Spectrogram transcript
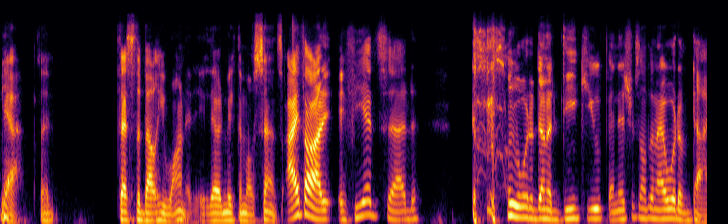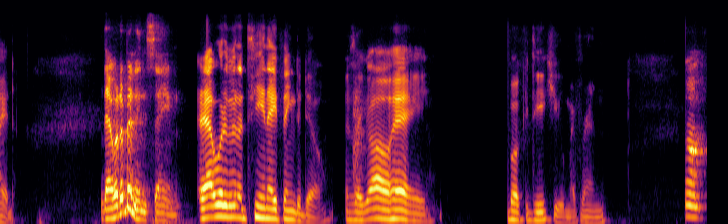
yeah, that that's the belt he wanted. That would make the most sense." I thought if he had said we would have done a DQ finish or something, I would have died That would have been insane. that would have been a TNA thing to do. It's like, oh hey, book a DQ, my friend. Well,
